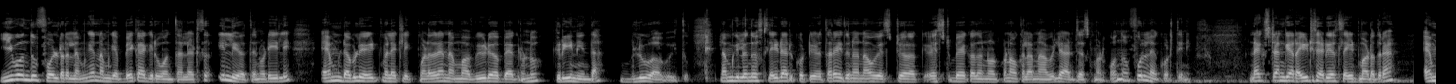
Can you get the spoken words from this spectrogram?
ಈ ಒಂದು ಫೋಲ್ಡರಲ್ಲಿ ನಮಗೆ ನಮಗೆ ಬೇಕಾಗಿರುವಂಥ ಇಲ್ಲಿ ಇಲ್ಲಿರುತ್ತೆ. ನೋಡಿ ಇಲ್ಲಿ ಎಂ ಡಬ್ಲ್ಯೂ ಏಯ್ಟ್ ಮೇಲೆ ಕ್ಲಿಕ್ ಮಾಡಿದ್ರೆ ನಮ್ಮ ವಿಡಿಯೋ ಬ್ಯಾಕ್ಗ್ರೌಂಡು ಗ್ರೀನಿಂದ ಬ್ಲೂ ಆಗೋಯಿತು. ನಮಗೆ ಇಲ್ಲೊಂದು ಸ್ಲೈಡರ್ ಕೊಟ್ಟಿರ್ತಾರೆ. ಇದನ್ನು ನಾವು ಎಷ್ಟು ಎಷ್ಟು ಬೇಕಾದ್ರೂ ನೋಡ್ಕೊಂಡು ನಾವು ಕಲರ್ ನಾವಿಲ್ಲಿ ಅಡ್ಜಸ್ಟ್ ಮಾಡ್ಕೊಂಡು ಫುಲ್ನೇ ಕೊಡ್ತೀನಿ. ನೆಕ್ಸ್ಟ್ ಹಂಗೆ ರೈಟ್ ಸೈಡ್ಗೆ ಸ್ಲೈಡ್ ಮಾಡಿದ್ರೆ ಎಂ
